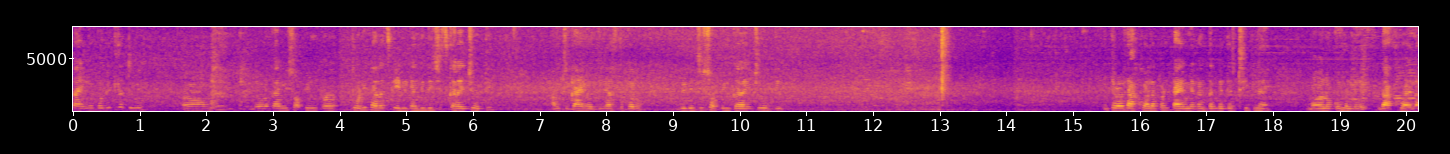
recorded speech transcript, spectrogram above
ताईने बघितलं तुम्ही. एवढं काय मी शॉपिंग कर थोडीफारच केली कारण दिदीचीच करायची होती. आमची काय नव्हती जास्त करून. दिदीची शॉपिंग करायची होती. तेवढं दाखवायला पण टाईम नाही कारण तब्येतच ठीक नाही. मग नको म्हणले दाखवायला.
